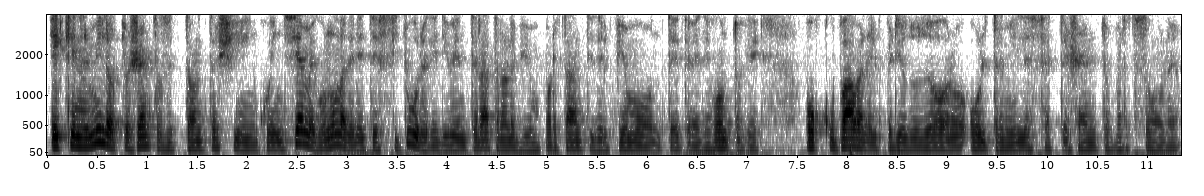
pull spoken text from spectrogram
e che nel 1875, insieme con una delle tessiture che diventerà tra le più importanti del Piemonte, tenete conto che occupava nel periodo d'oro oltre 1700 persone,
